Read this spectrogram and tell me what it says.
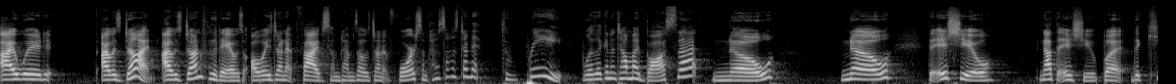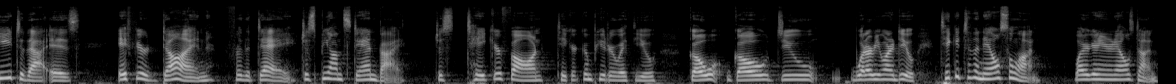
I would I was done. I was done for the day. I was always done at five. Sometimes I was done at four. Sometimes I was done at three. Was I going to tell my boss that? No. No. The issue, not the issue, but the key to that is if you're done for the day, just be on standby. Just take your phone, take your computer with you, go go do whatever you want to do. Take it to the nail salon while you're getting your nails done.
